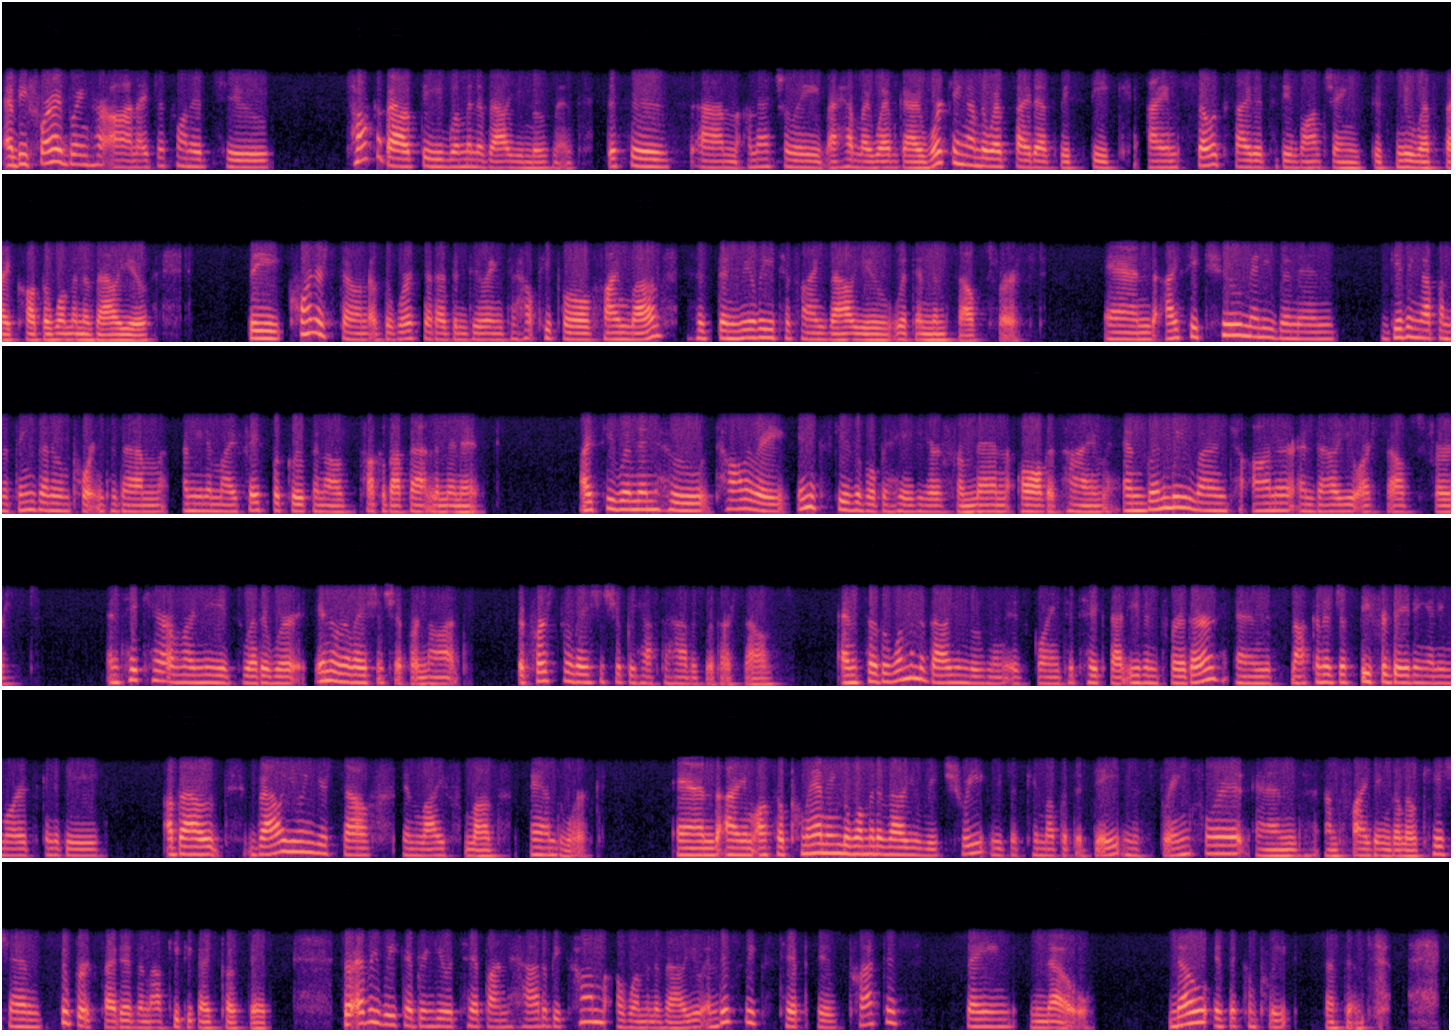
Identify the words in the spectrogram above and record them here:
And before I bring her on, I just wanted to talk about the Women of Value movement. This is, um, I'm actually, I have my web guy working on the website as we speak. I am so excited to be launching this new website called The Woman of Value. The cornerstone of the work that I've been doing to help people find love has been really to find value within themselves first. And I see too many women giving up on the things that are important to them. I mean, in my Facebook group, and I'll talk about that in a minute, I see women who tolerate inexcusable behavior from men all the time. And when we learn to honor and value ourselves first and take care of our needs, whether we're in a relationship or not, the first relationship we have to have is with ourselves. And so the Woman of Value movement is going to take that even further, and it's not going to just be for dating anymore. It's going to be about valuing yourself in life, love, and work. And I am also planning the Woman of Value retreat. We just came up with a date in the spring for it, and I'm finding the location. Super excited, and I'll keep you guys posted. So every week I bring you a tip on how to become a woman of value, and this week's tip is practice saying no. No is a complete sentence.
